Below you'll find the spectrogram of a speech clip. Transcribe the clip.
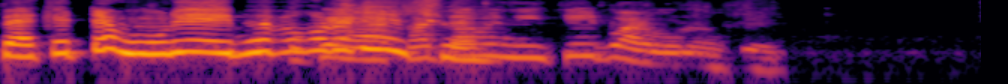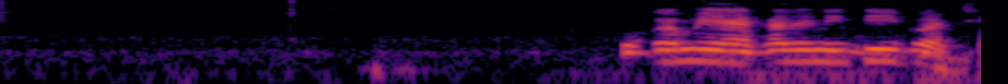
প্যাকেটটা মুড়ে এইভাবে করে দিয়েছ? আমি নিতেই পারব না ওকে। ওকে আমি এক হাতে নিতেই পারছি।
